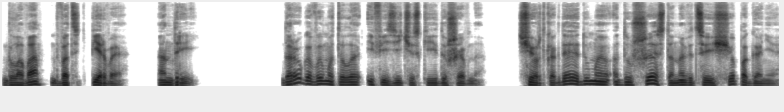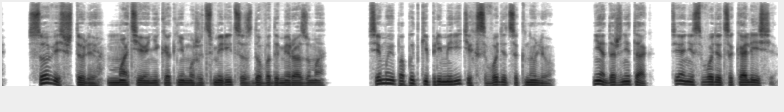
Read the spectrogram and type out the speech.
Глава 21. Андрей. Дорога вымотала и физически, и душевно. Черт, когда я думаю о душе, становится еще поганее. Совесть, что ли, мать ее никак не может смириться с доводами разума. Все мои попытки примирить их сводятся к нулю. Нет, даже не так. Все они сводятся к Алисе.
